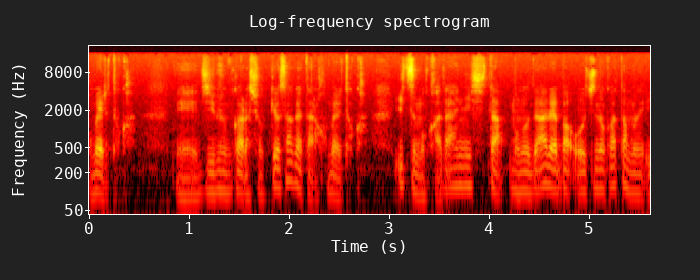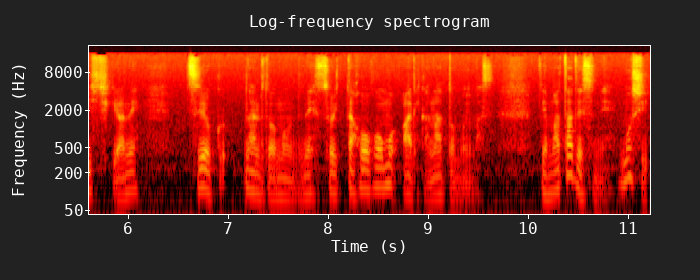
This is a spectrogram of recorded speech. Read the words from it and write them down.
褒めるとか。えー、自分から食器を下げたら褒めるとかいつも課題にしたものであればお家の方も、ね、意識がね強くなると思うんでねそういった方法もありかなと思います。でまたですねもし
